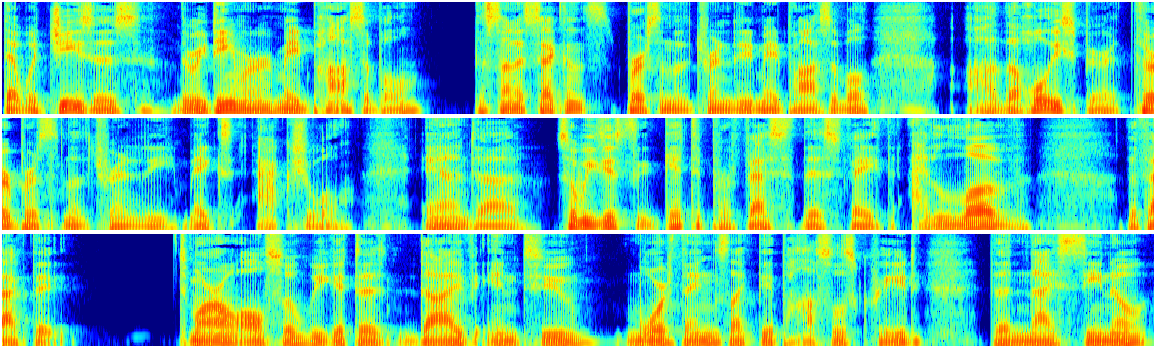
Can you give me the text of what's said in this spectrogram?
that with Jesus, the Redeemer, made possible the Son is second person of the Trinity made possible. Uh, the Holy Spirit, third person of the Trinity, makes actual. And uh, so we just get to profess this faith. I love the fact that tomorrow also we get to dive into more things like the Apostles' Creed, the Niceno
